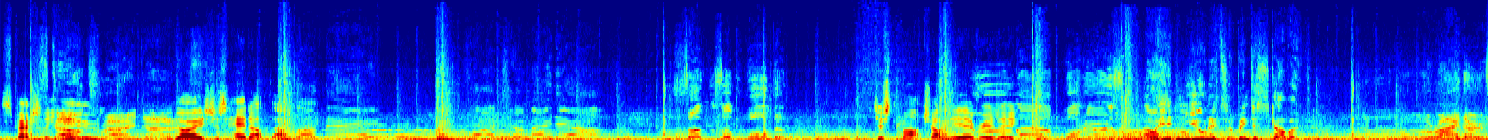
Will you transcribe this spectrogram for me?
especially you, you guys just head up that way. Sons of Woden! Just march up here, really. Our hidden units have been discovered. Riders!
